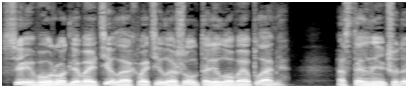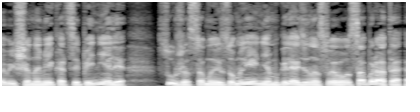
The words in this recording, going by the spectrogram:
Все его уродливое тело охватило желто-лиловое пламя. Остальные чудовища на миг оцепенели, с ужасом и изумлением, глядя на своего собрата,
